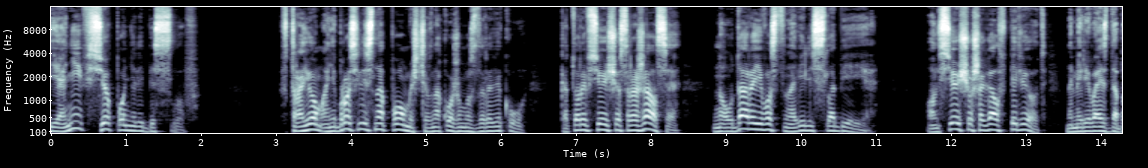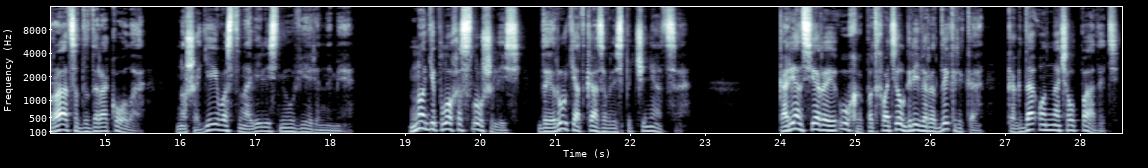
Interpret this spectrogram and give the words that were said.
и они все поняли без слов. Втроем они бросились на помощь чернокожему здоровяку, который все еще сражался, но удары его становились слабее. Он все еще шагал вперед, намереваясь добраться до дырокола, но шаги его становились неуверенными. Ноги плохо слушались, да и руки отказывались подчиняться. Карен Серое Ухо подхватил Гривера Дыкрика, когда он начал падать.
